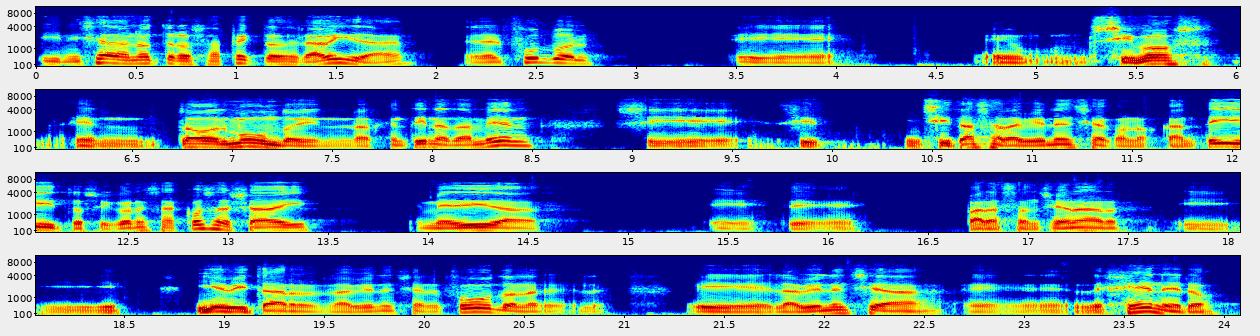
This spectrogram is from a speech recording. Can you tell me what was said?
iniciado en otros aspectos de la vida. ¿eh? En el fútbol, eh, eh, si vos en todo el mundo y en la Argentina también, si, incitas a la violencia con los cantitos y con esas cosas, ya hay medidas este, para sancionar y, y, evitar la violencia en el fútbol, la, violencia de género.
